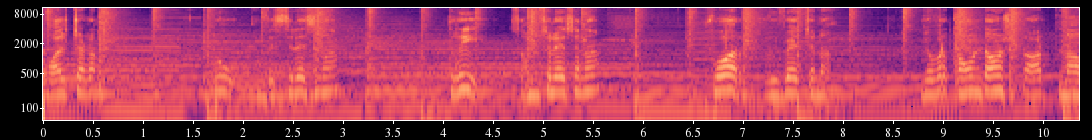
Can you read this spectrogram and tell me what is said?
పోల్చడం టూ విశ్లేషణ త్రీ సంశ్లేషణ ఫోర్ వివేచన. Your count down start now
